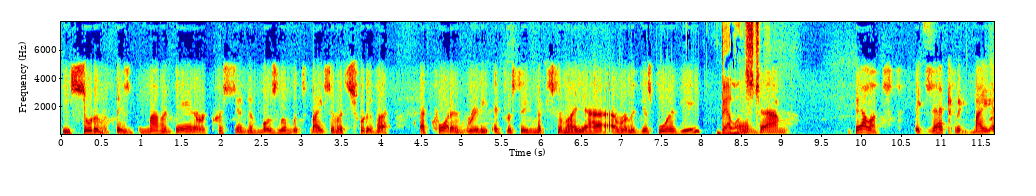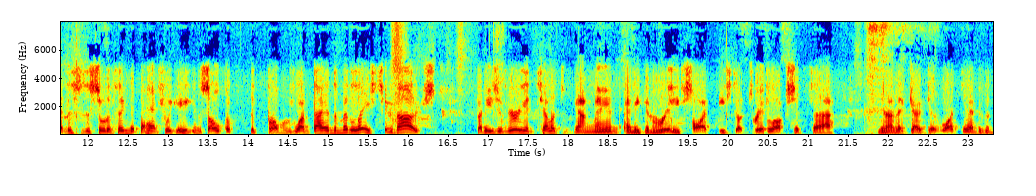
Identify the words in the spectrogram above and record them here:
he's sort of his mum and dad are a Christian and Muslim, which makes him a sort of a, a quite a really interesting mix from a, uh, a religious point of view. Balanced. And, um, balanced, exactly, mate. And this is the sort of thing that perhaps we, he can solve the, the problems one day in the Middle East. Who knows? But he's a very intelligent young man, and he can really fight. He's got dreadlocks that uh, you know that go to, right down to the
